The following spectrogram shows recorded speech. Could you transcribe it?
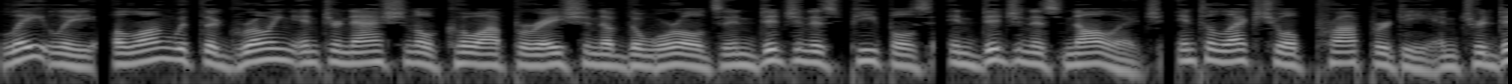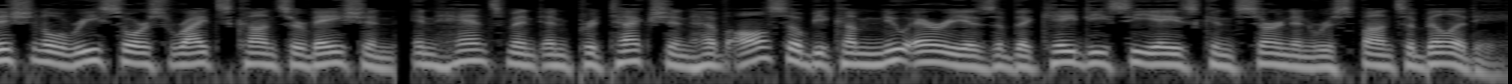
Lately, along with the growing international cooperation of the world's indigenous peoples, indigenous knowledge, intellectual property and traditional resource rights conservation, enhancement and protection have also become new areas of the KDCA's concern and responsibility.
